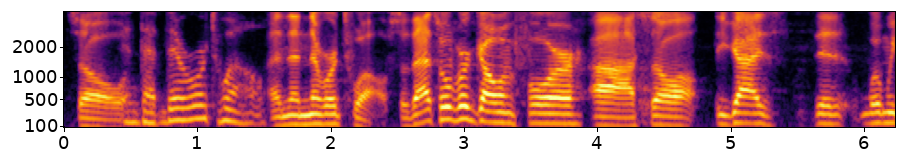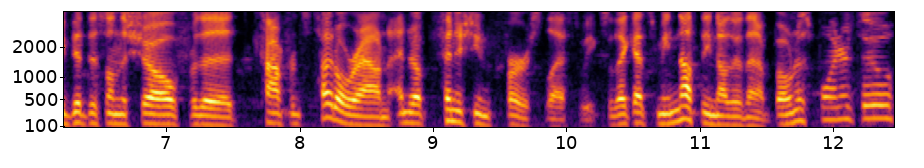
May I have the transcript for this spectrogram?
So And then there were 12. and then there were 12 so that's what we're going for uh, so you guys did when we did this on the show for the conference title round ended up finishing first last week so that gets me nothing other than a bonus point or two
